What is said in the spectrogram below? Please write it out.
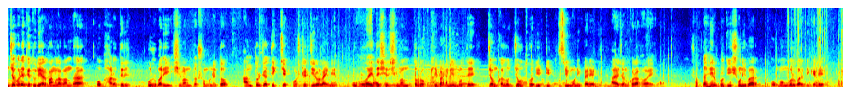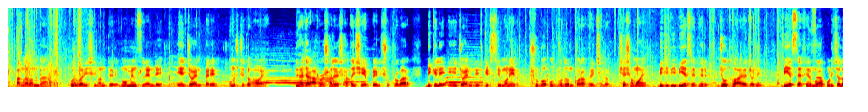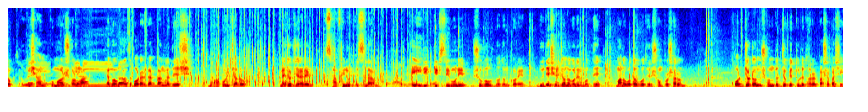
পঞ্চগড়ে তেঁতুলিয়ার বাংলাবান্ধা ও ভারতের ফুলবাড়ি সীমান্ত সমন্বিত আন্তর্জাতিক চেকপোস্টের জিরো লাইনে উভয় দেশের সীমান্ত রক্ষী বাহিনীর মধ্যে জমকালো যৌথ রিট্রিট শ্রীমণি প্যারেড আয়োজন করা হয়। সপ্তাহের প্রতি শনিবার ও মঙ্গলবার বিকেলে বাংলাবান্ধা ফুলবাড়ি সীমান্তের নোমেন্স ল্যান্ডে এ জয়েন্ট প্যারেড অনুষ্ঠিত হয়। দুই হাজার আঠারো সালের সাতাইশে এপ্রিল, শুক্রবার, বিকেলে এ জয়েন্ট রিট্রিট শ্রীমণির শুভ উদ্বোধন করা হয়েছিল। সে সময় বিজিবি বিএসএফ এর যৌথ আয়োজনে বিএসএফ এর মহাপরিচালক ঈশান কুমার শর্মা এবং বর্ডার গার্ড বাংলাদেশ মহাপরিচালক মেজর জেনারেল সাফিনুর ইসলাম এই রিট্রিট শ্রীমণির শুভ উদ্বোধন করেন। দুই দেশের জনগণের মধ্যে মানবতাবোধের সম্প্রসারণ, পর্যটন সৌন্দর্যকে তুলে ধরার পাশাপাশি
